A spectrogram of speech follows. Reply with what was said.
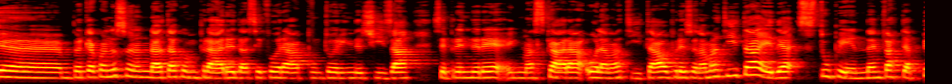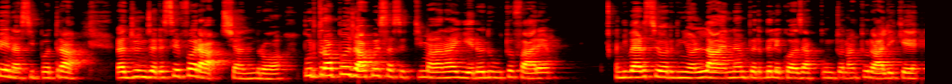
eh, perché quando sono andata a comprare da Sephora appunto ero indecisa se prendere il mascara o la matita ho preso la matita ed è stupenda. Infatti appena si potrà raggiungere Sephora ci andrò. Purtroppo già questa settimana ieri ho dovuto fare diversi ordini online per delle cose appunto naturali che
